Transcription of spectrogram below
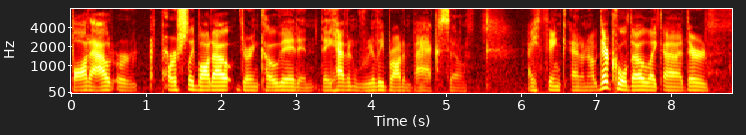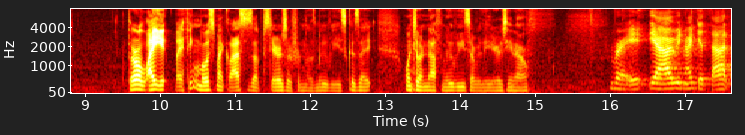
bought out or partially bought out during COVID, and they haven't really brought them back. So I think I don't know. They're cool though. Like uh, they're they're I I think most of my glasses upstairs are from those movies because I went to enough movies over the years. You know. right. Yeah, I mean I get that.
